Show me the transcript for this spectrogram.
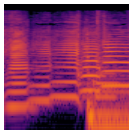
Mm-hmm.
